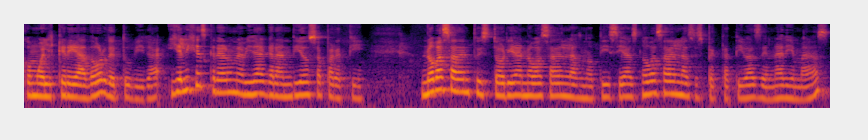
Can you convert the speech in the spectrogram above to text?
como el creador de tu vida y eliges crear una vida grandiosa para ti, no basada en tu historia, no basada en las noticias, no basada en las expectativas de nadie más,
